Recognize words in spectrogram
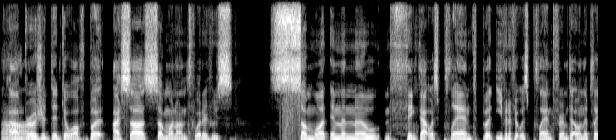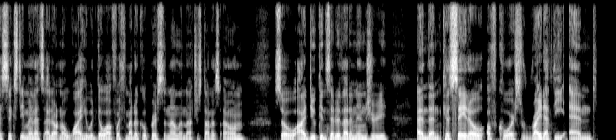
Uh, uh, Broja did go off, but I saw someone on Twitter who's somewhat in the know and think that was planned. But even if it was planned for him to only play 60 minutes, I don't know why he would go off with medical personnel and not just on his own. So I do consider that an injury. And then Caicedo, of course, right at the end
